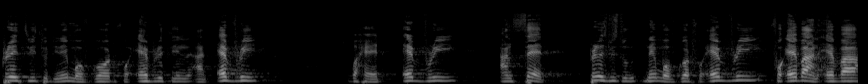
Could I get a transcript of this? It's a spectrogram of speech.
Praise be to the name of God for everything and every, go ahead, every, and said, Praise be to the name of God for every, forever and ever,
